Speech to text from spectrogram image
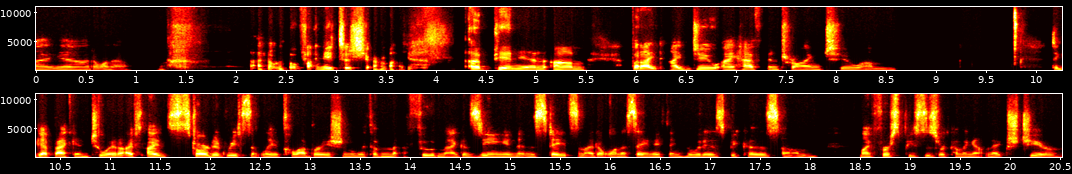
uh, yeah, I don't want to, I don't know if I need to share my opinion. Um, but I, I do, I have been trying to, um, to get back into it. I've, I started recently a collaboration with a food magazine in the States, and I don't want to say anything who it is because um, my first pieces are coming out next year.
